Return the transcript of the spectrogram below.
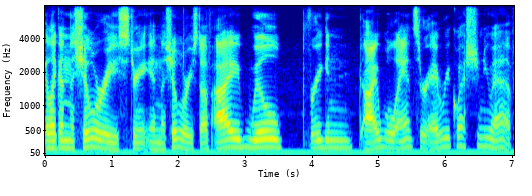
like on the chivalry stream in the chivalry stuff, I will friggin' I will answer every question you have.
